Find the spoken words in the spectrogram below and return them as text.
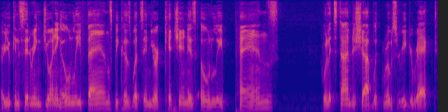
Are you considering joining OnlyFans because what's in your kitchen is only pans? Well, it's time to shop with Grocery Direct.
